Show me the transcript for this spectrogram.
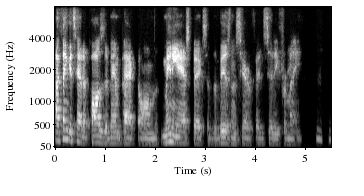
I think it's had a positive impact on many aspects of the business here at Food City for me. Mm-hmm.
